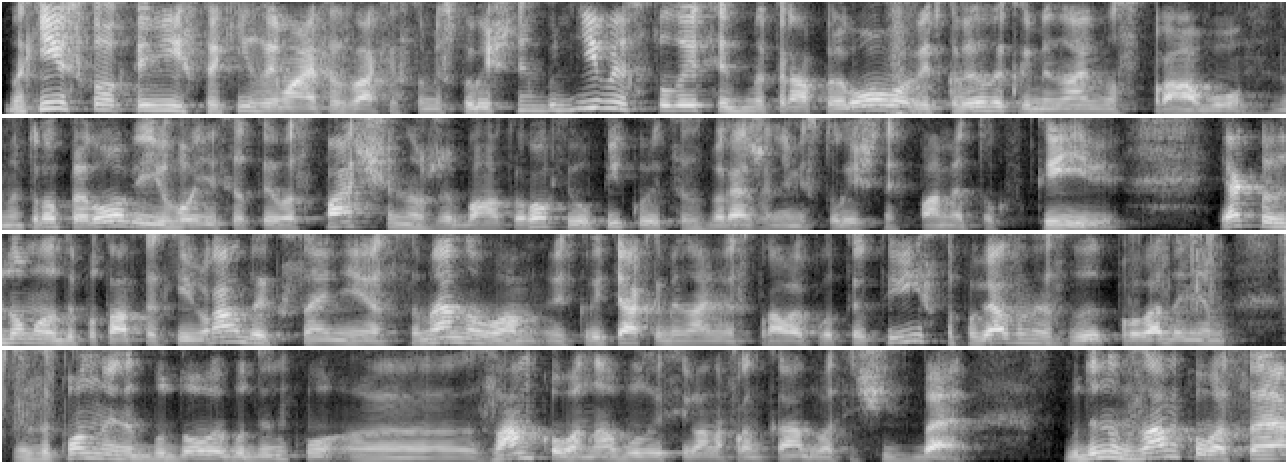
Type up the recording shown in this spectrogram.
На київського активіста, який займається захистом історичних будівель столиці Дмитра Перова, відкрили кримінальну справу. Дмитро Перов і його ініціатива спадщина вже багато років опікується збереженням історичних пам'яток в Києві. Як повідомила депутатка Київради Ксенія Семенова, відкриття кримінальної справи проти активіста пов'язане з проведенням незаконної надбудови будинку е, Замкова на вулиці Івана Франка, 26Б. Будинок Замкова це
